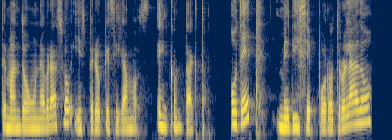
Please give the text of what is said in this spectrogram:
Te mando un abrazo y espero que sigamos en contacto. Odette me dice por otro lado,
